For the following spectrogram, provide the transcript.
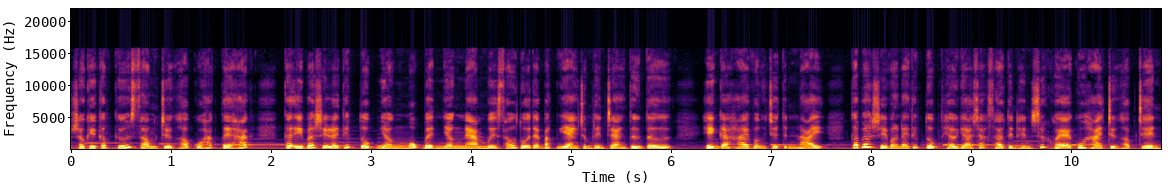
sau khi cấp cứu xong trường hợp của HTH, các y bác sĩ lại tiếp tục nhận một bệnh nhân nam 16 tuổi tại Bắc Giang trong tình trạng tương tự. Hiện cả hai vẫn chưa tỉnh lại, các bác sĩ vẫn đang tiếp tục theo dõi sát sao tình hình sức khỏe của hai trường hợp trên.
